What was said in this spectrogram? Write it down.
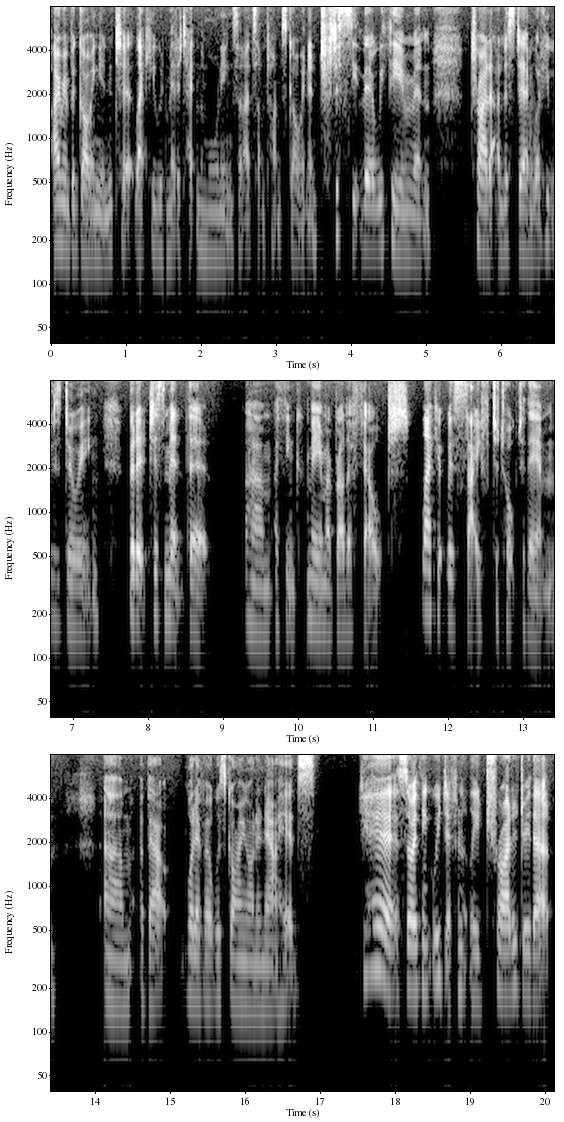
I remember going into, like, he would meditate in the mornings, and I'd sometimes go in and just sit there with him and try to understand what he was doing. But it just meant that um, I think me and my brother felt like it was safe to talk to them um, about whatever was going on in our heads. Yeah, so I think we definitely try to do that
